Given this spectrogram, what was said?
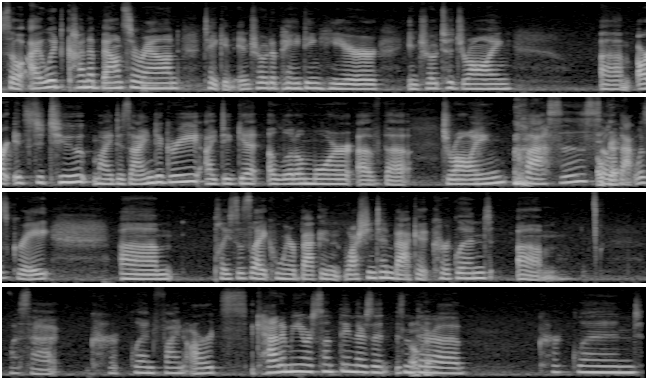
So I would kind of bounce around, take an intro to painting here, intro to drawing. Um, Art Institute, my design degree, I did get a little more of the drawing classes, so Okay. that was great. Um, places like when we were back in Washington, back at Kirkland, um, what's that? Kirkland Fine Arts Academy or something. There's a isn't there a Kirkland?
